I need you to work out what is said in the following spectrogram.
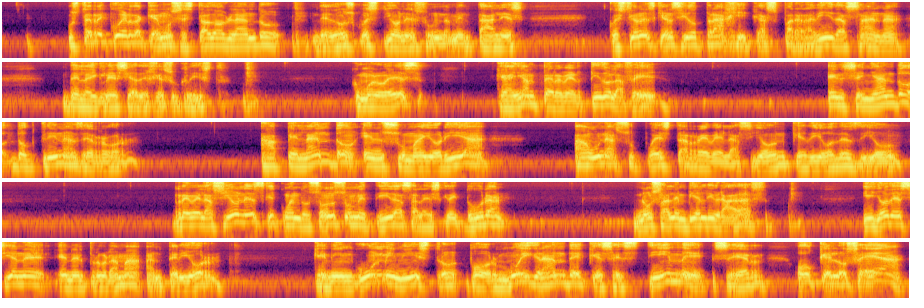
usted recuerda que hemos estado hablando de dos cuestiones fundamentales, cuestiones que han sido trágicas para la vida sana de la iglesia de Jesucristo. Como lo es que hayan pervertido la fe, enseñando doctrinas de error, apelando en su mayoría a una supuesta revelación que Dios les dio. Revelaciones que cuando son sometidas a la escritura no salen bien libradas. Y yo decía en el, en el programa anterior que ningún ministro, por muy grande que se estime ser o que lo sea,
